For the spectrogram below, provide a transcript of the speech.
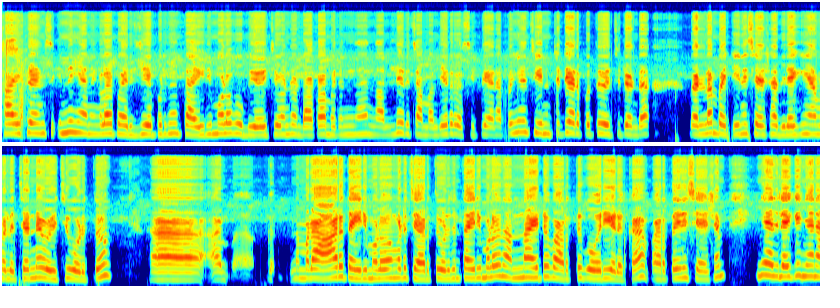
ഹായ് ഫ്രണ്ട്സ് ഇന്ന് ഞാൻ നിങ്ങളെ പരിചയപ്പെടുന്ന തൈരുമുളക് ഉപയോഗിച്ചുകൊണ്ട് ഉണ്ടാക്കാൻ പറ്റുന്ന നല്ലൊരു ചമ്മന്തിയുടെ റെസിപ്പിയാണ് അപ്പം ഞാൻ ചീനച്ചട്ടി അടുപ്പത്ത് വെച്ചിട്ടുണ്ട്. വെള്ളം പറ്റിയതിന് ശേഷം അതിലേക്ക് ഞാൻ വെളിച്ചെണ്ണ ഒഴിച്ചു കൊടുത്തു. നമ്മുടെ ആറ് തൈരുമുളകും കൂടെ ചേർത്ത് കൊടുത്തു. തൈരുമുളക് നന്നായിട്ട് വറുത്ത് കോരിയെടുക്കാം. വറുത്തതിന് ശേഷം ഇനി അതിലേക്ക് ഞാൻ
